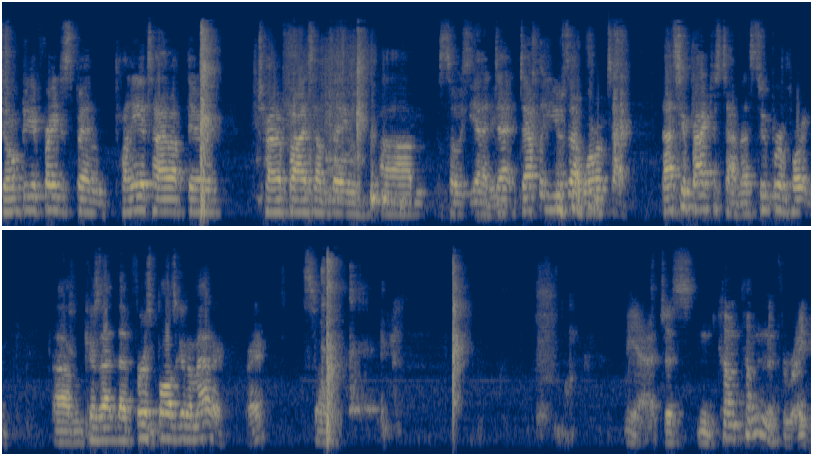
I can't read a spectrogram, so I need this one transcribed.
don't be afraid to spend plenty of time up there trying to find something. Um, so yeah, de- definitely use that warm up time. That's your practice time. That's super important Um, because that, that first ball is going to matter, right? So yeah, just come come in with the right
